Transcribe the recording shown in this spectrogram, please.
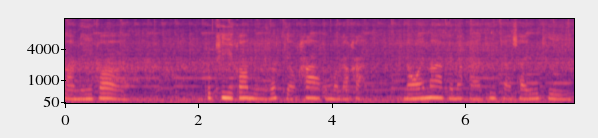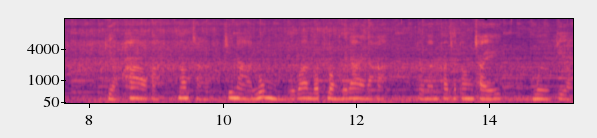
ตอนนี้ก็ ทุกที่ก็มีรถเกี่ยวข้าวกันหมดแล้วค่ะ น้อยมากเลยนะคะ ที่จะใช้วิธีเกี่ยวข้าวค่ะ นอกจากที่นาลุ่มหรือว่าลดลงไม่ได้นะคะตรงนั้นก็จะต้องใช้มือเกี่ยว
